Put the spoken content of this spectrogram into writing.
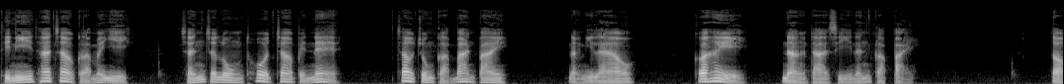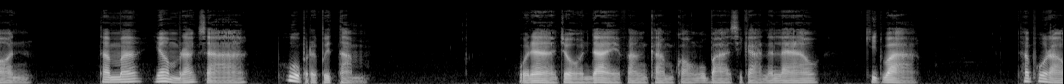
ทีนี้ถ้าเจ้ากลับมาอีก ฉันจะลงโทษเจ้าเป็นแน่ เจ้าจงกลับบ้านไปดังนี้แล้ว ก็ให้นางตาสีนั้นกลับไป ตอน ธรรมะย่อมรักษาผู้ประพฤติธรรมหัวหน้าโจรได้ฟังคำของอุบาสิกานั้นแล้ว คิดว่า ถ้าพวกเรา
